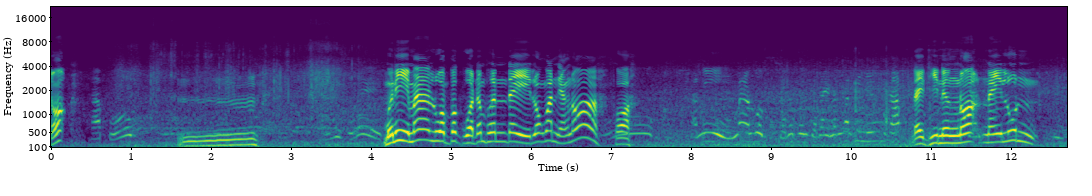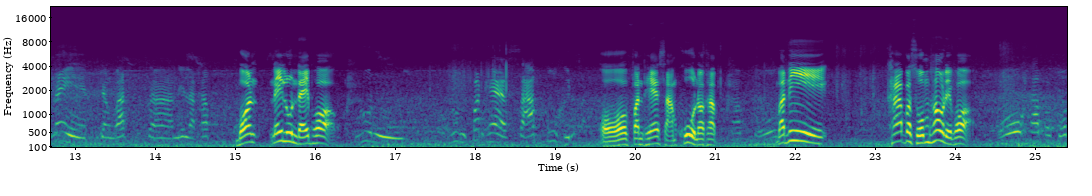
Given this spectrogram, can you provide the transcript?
เนาะครับผมอืมอันนี้ผมได้มื้อนี้มารวมประกวดน้ำเพิ่นได้รางวัลหยังเนาะพออันนี้มาร่วมกับเพื่อนจะได้รางวัลที่หนึ่งครับได้ที่หนึ่งเนาะในรุ่นในจังหวัดอ่านี่แหละครับบอลในรุ่นใดพ่อรุ่นรุ่นฟัดแค่สามคู่ขึ้นอ๋อฟันแท้สามคู่เนาะครับครับผม บัดนี้ค่าผสมเฮาเด้พ่อโอ้ค่าผสม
